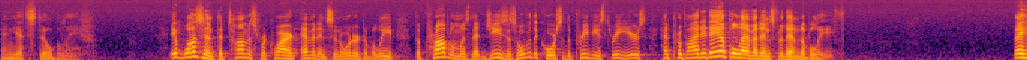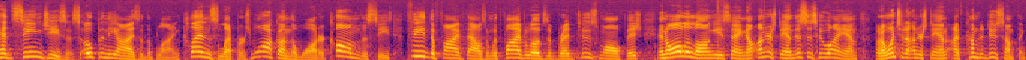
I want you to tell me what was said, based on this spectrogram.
and yet still believe. It wasn't that Thomas required evidence in order to believe. The problem was that Jesus, over the course of the previous three years, had provided ample evidence for them to believe. They had seen Jesus open the eyes of the blind, cleanse lepers, walk on the water, calm the seas, feed the 5,000 with five loaves of bread, two small fish. And all along he's saying, Now understand, this is who I am, but I want you to understand I've come to do something.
